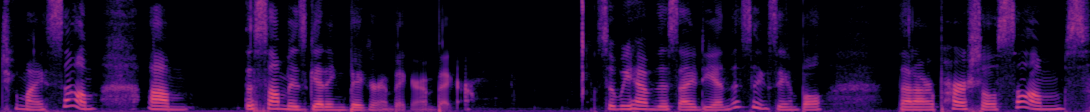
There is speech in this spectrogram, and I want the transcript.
to my sum, um, the sum is getting bigger and bigger and bigger. So we have this idea in this example that our partial sums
